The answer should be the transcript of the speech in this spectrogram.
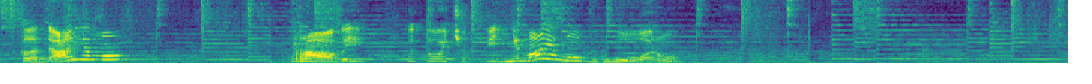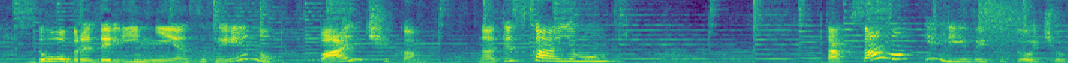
складаємо правий куточок, піднімаємо вгору. Добре, де лінія згину, пальчиком натискаємо. Так само і лівий куточок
